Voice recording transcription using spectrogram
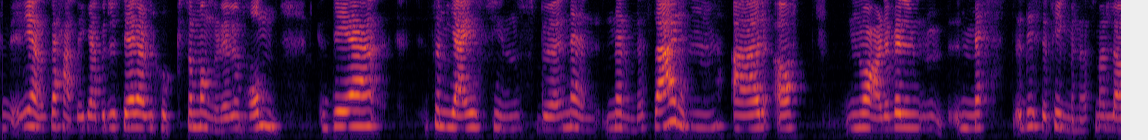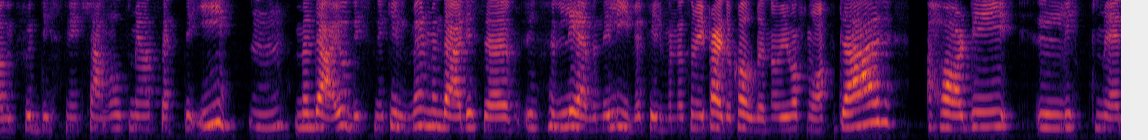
Det eneste handikappet du ser, er vel Hook som mangler en hånd. Det som jeg syns bør nevnes der, Mm. er at nå er det vel mest disse filmene som er lagd for Disney Channel som jeg har sett det i. Mm. Men det er jo Disney-filmer, men det er disse levende live-filmene som vi pleide å kalle det når vi var små. Der har de litt mer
